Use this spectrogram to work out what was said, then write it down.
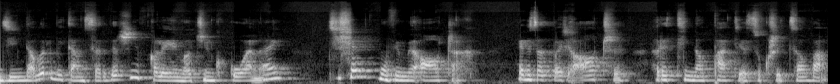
Dzień dobry, witam serdecznie w kolejnym odcinku Q&A. Dzisiaj mówimy o oczach. Jak zadbać o oczy? Retinopatia cukrzycowa.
